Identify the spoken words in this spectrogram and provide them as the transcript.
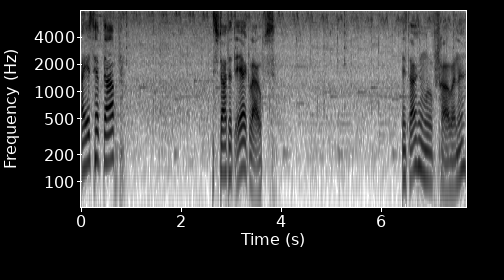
Ah, jetzt hebt ab. Jetzt startet er, glaub's. Ist auch ein Hubschrauber, ne?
